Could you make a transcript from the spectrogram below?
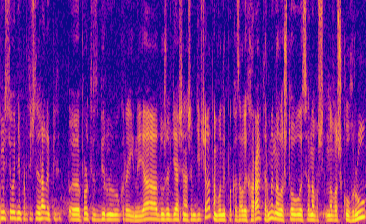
ми сьогодні практично грали е, проти збірної України. Я дуже вдячна нашим дівчатам. Вони показали характер. Ми налаштовувалися на важ- на важку гру,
